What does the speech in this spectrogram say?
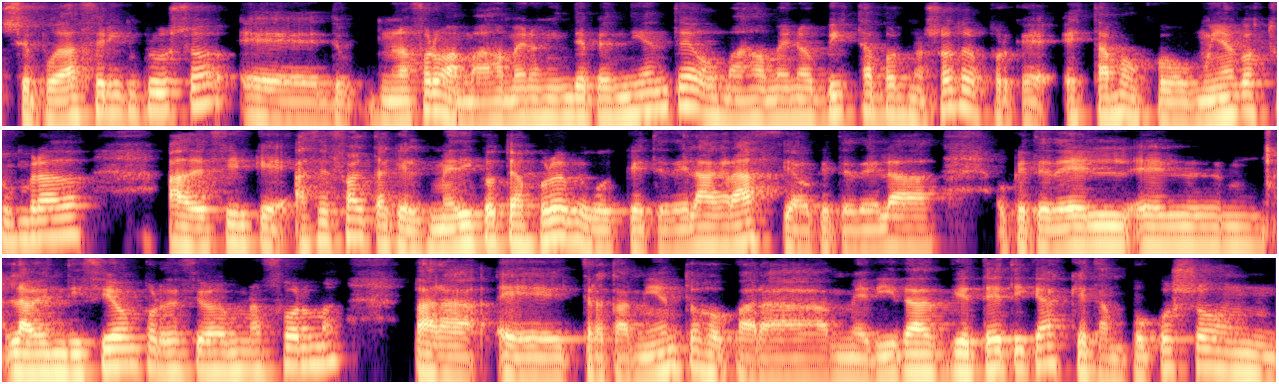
se puede hacer incluso eh, de una forma más o menos independiente o más o menos vista por nosotros, porque estamos como muy acostumbrados a decir que hace falta que el médico te apruebe o que te dé la gracia o que te dé la, o que te dé la bendición, por decirlo de alguna forma, para eh, tratamientos o para medidas dietéticas que tampoco son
